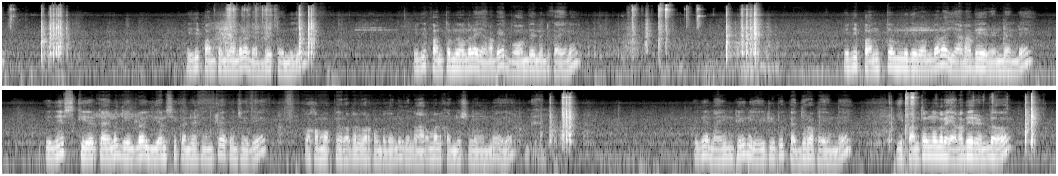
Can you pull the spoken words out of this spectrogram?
ఇది పంతొమ్మిది వందల డెబ్భై తొమ్మిది. ఇది పంతొమ్మిది వందల ఎనభై బాంబే మింట్ కాయిన్ ఇది పంతొమ్మిది వందల ఎనభై రెండు అండి. ఇది స్కేర్ కాయను దీంట్లో యుఎన్సీ కండిషన్ ఉంటే కొంచెం ఇది ఒక ముప్పై రూపాయల వరకు ఉంటుందండి. ఇది నార్మల్ కండిషన్లో ఉంది. ఇది నైన్టీన్ ఎయిటీ టూ పెద్ద రూపాయి అండి. ఈ పంతొమ్మిది వందల ఎనభై రెండులో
